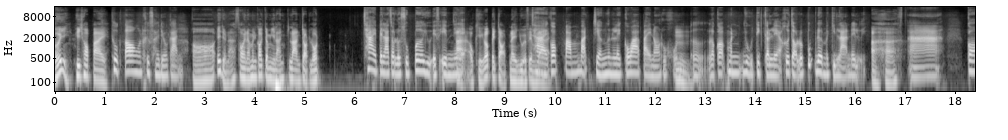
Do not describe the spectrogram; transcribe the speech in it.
เฮ้ย พี่ชอบไป ถูกต้องมันคือซอยเดียวกัน อ๋อ เอ๊ะเดี๋ยวนะ ซอยนั้นมันก็จะมีร้านลานจอดรถ ใช่เป็นร้านจอดรถซูเปอร์ UFM นี่อ่าแหละโอเค ก็ไปจอดใน UFM ใช่ได้ก็ปั๊มบัตรเสียเงินอะไรก็ว่าไปเนาะทุกคนอืมเออ แล้วก็มันอยู่ติดกันเลยอะคือจอดรถปุ๊บเดินมากินร้านได้เลยอ่าฮะอ่า ก็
